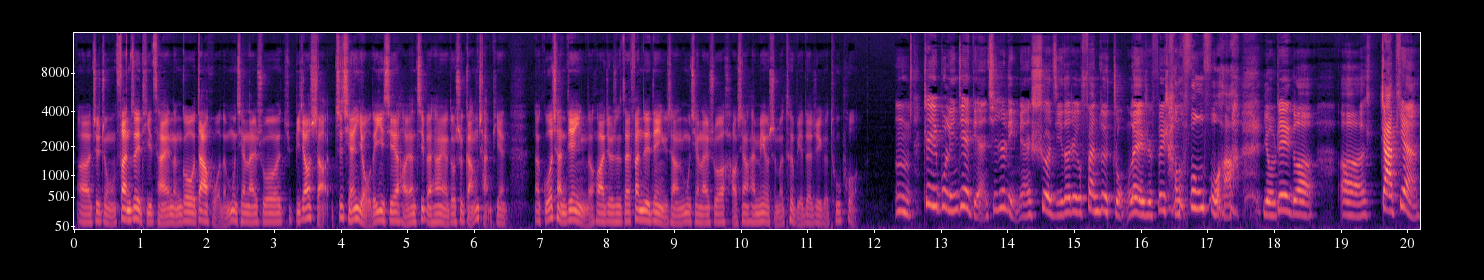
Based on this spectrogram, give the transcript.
呃，这种犯罪题材能够大火的，目前来说就比较少。之前有的一些好像基本上也都是港产片。那国产电影的话，就是在犯罪电影上，目前来说好像还没有什么特别的这个突破。嗯，这一部临界点其实里面涉及的这个犯罪种类是非常的丰富哈，有这个呃诈骗。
